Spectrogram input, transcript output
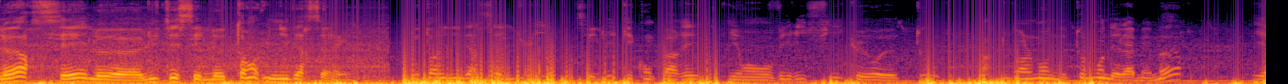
l'heure, c'est l'UTC, le temps universel. Le temps universel, lui, c'est lui qui est comparé et on vérifie que tout la même heure. Et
